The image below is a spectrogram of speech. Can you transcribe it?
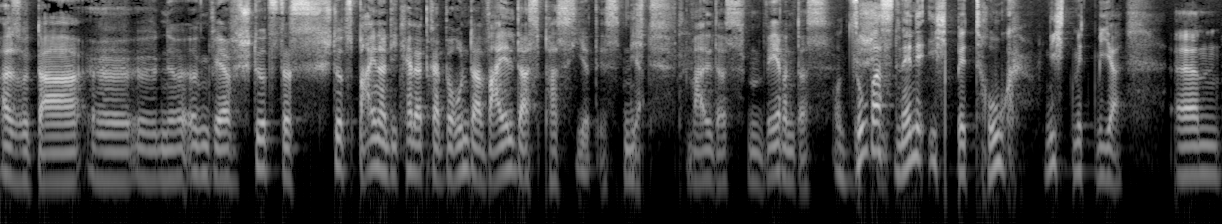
also da äh, ne, irgendwer stürzt das stürzt beinahe die Kellertreppe runter, weil das passiert ist, nicht weil das während das Und sowas nenne ich Betrug, nicht mit mir. Ähm,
